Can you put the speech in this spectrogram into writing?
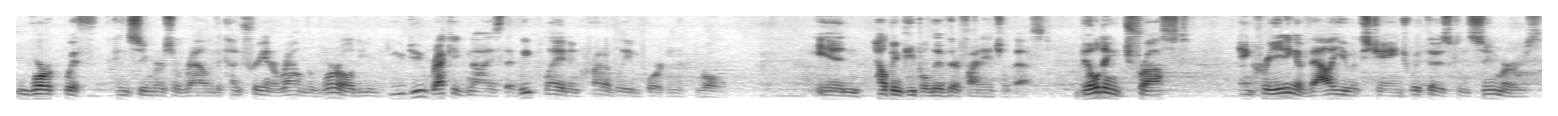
work with consumers around the country and around the world, you, you do recognize that we play an incredibly important role in helping people live their financial best. Building trust and creating a value exchange with those consumers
